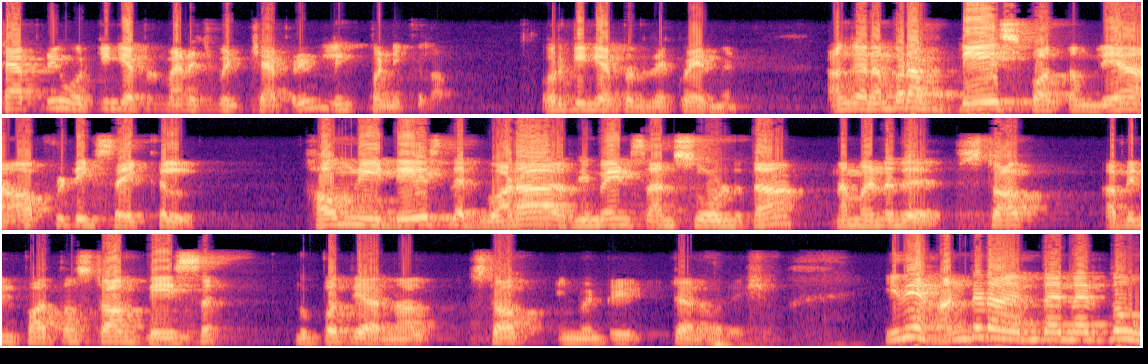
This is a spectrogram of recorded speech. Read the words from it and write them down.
சாப்டரையும் ஒர்க்கிங் கேபிட்டல் மேனேஜ்மெண்ட் சாப்டரையும் லிங்க் பண்ணிக்கலாம். ஒர்க்கிங் கேபிட்டல் ரெக்யர்மெண்ட் அங்க நம்பர் ஆஃப் டேஸ் பார்த்தோம் இல்லையா? Operating cycle how many days that வடா ரிமைன்ஸ் அன்சோல்டு தான் நம்ம என்னது? ஸ்டாக் அப்படின்னு பார்த்தோம். ஸ்டாக் டேஸ் முப்பத்தி ஆறு நாள். ஸ்டாக் இன்வென்ட்ரி டர்ன் ஓவர் ரேஷியோ இதே ஹண்ட்ரடா இருந்தா என்ன அர்த்தம்?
